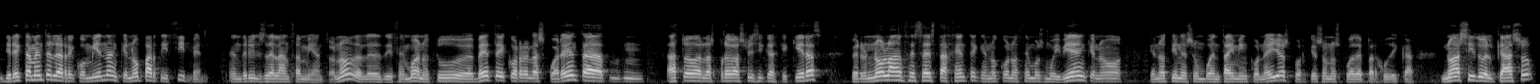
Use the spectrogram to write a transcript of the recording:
directamente le recomiendan que no participen en drills de lanzamiento. ¿no? Les dicen, bueno, tú eh, vete, corre las 40, haz, mm, haz todas las pruebas físicas que quieras, pero no lances a esta gente que no conocemos muy bien, que no, que no tienes un buen timing con ellos, porque eso nos puede perjudicar. No ha sido el caso.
